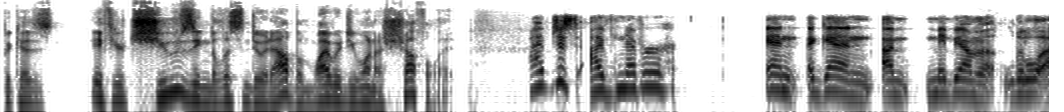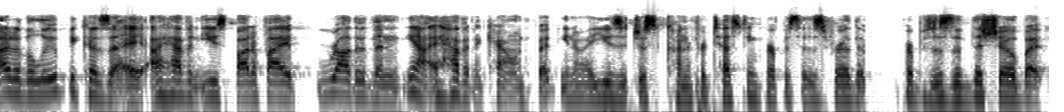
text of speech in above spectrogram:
because if you're choosing to listen to an album, why would you want to shuffle it? I've just I've never and again, I'm maybe I'm a little out of the loop because I, I haven't used Spotify rather than yeah, I have an account, but you know, I use it just kind of for testing purposes for the purposes of this show. But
